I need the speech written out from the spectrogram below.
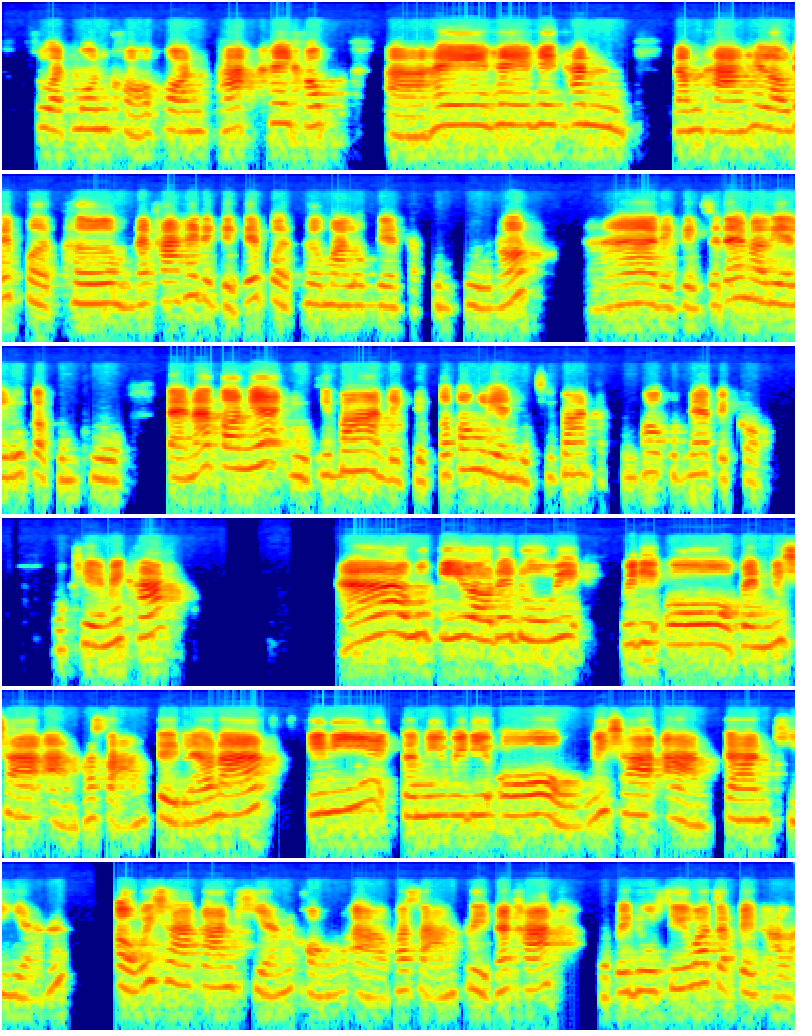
ๆ สวดมนต์ขอพรพระให้เขาให้ให้ให้ท่านนำทางให้เราได้เปิดเทอมนะคะ ให้เด็กๆ ได้เปิดเทอมมาโรงเรียนกับคุณครูเนาะเด็กๆจะได้มาเรียนรู้กับคุณครู แต่ณตอนนี้อยู่ที่บ้านเด็ก ๆ ก็ต้องเรียนอยู่ที่บ้านกับคุณพ่อคุณแม่ไปก่อน โอเคไหมคะอ่าเมื่อกี้เราได้ดูวิวิดีโอเป็นวิชาอ่านภาษาอังกฤษแล้วนะ ทีนี้จะมีวิดีโอวิชาอ่านการเขียนเออวิชาการเขียนของอ่าภาษาอังกฤษนะคะ เดี๋ยวไปดูซิว่าจะเป็นอะไร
